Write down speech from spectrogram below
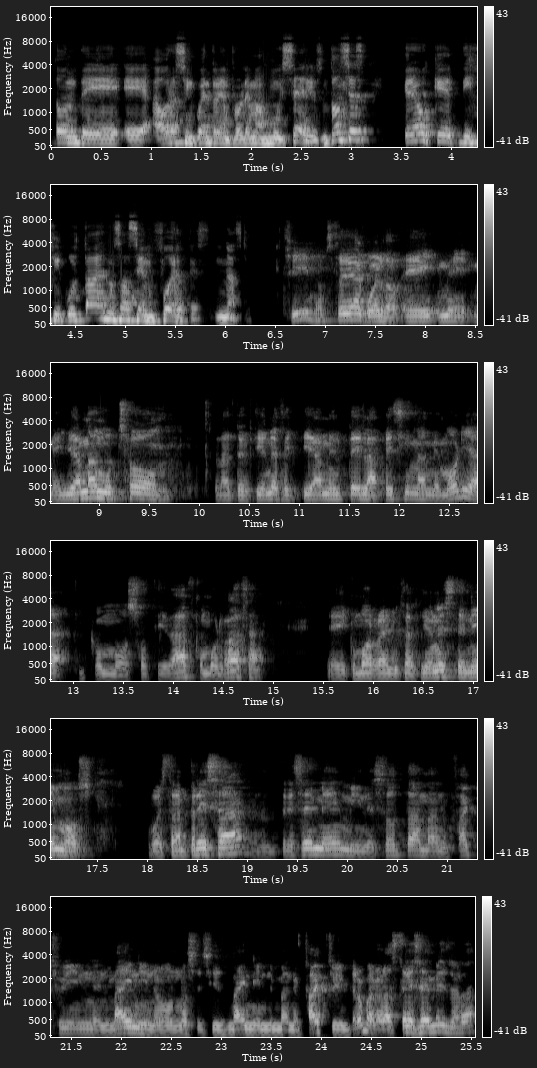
donde eh, ahora se encuentran en problemas muy serios. Entonces, creo que dificultades nos hacen fuertes, Ignacio. Sí, no estoy de acuerdo. Eh, me, llama mucho la atención efectivamente la pésima memoria como sociedad, como raza. eh, como organizaciones tenemos vuestra empresa, 3M, Minnesota Manufacturing and Mining, o no sé si es Mining and Manufacturing, pero bueno, las 3M, ¿verdad?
